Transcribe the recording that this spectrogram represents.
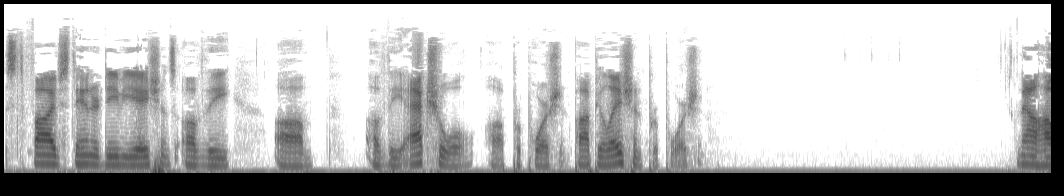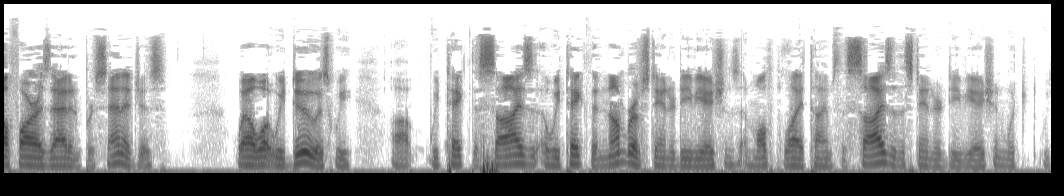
1.65 standard deviations of the um, of the actual uh, proportion, population proportion. Now, how far is that in percentages? Well, what we do is we uh, we take the size, we take the number of standard deviations and multiply it times the size of the standard deviation, which we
